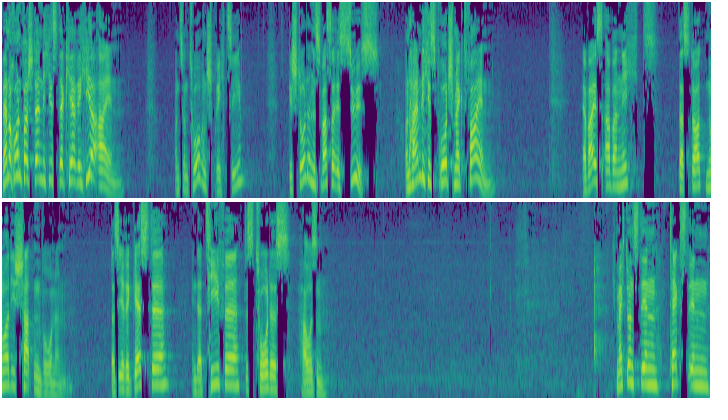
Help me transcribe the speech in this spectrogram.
Wer noch unverständlich ist, der kehre hier ein. Und zum Toren spricht sie, gestohlenes Wasser ist süß und heimliches Brot schmeckt fein. Er weiß aber nicht, dass dort nur die Schatten wohnen, dass ihre Gäste in der Tiefe des Todes hausen. Ich möchte uns den Text in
